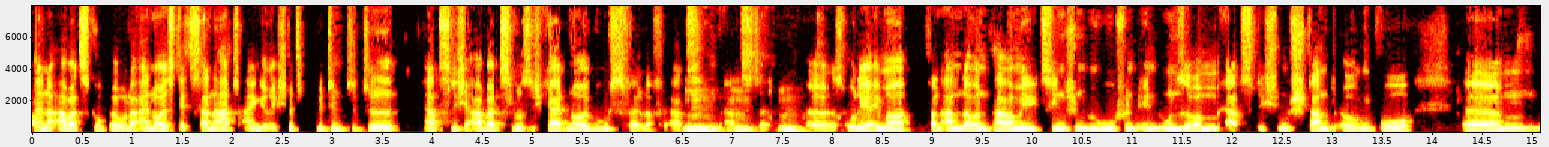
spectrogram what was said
eine Arbeitsgruppe oder ein neues Dezernat eingerichtet mit dem Titel Ärztliche Arbeitslosigkeit, neue Berufsfelder für Ärztinnen und mhm, Ärzte. Mhm. Äh, es wurde ja immer von anderen paramedizinischen Berufen in unserem ärztlichen Stand irgendwo ähm,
